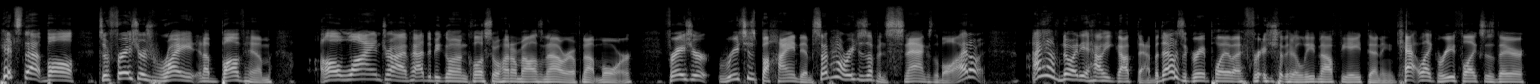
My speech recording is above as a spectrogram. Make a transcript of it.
Hits that ball to Frasor's right and above him. A line drive had to be going close to 100 miles an hour, if not more. Frasor reaches behind him, somehow reaches up and snags the ball. I don't. I have no idea how he got that, but that was a great play by Frasor there, leading off the eighth inning. Cat like reflexes there.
